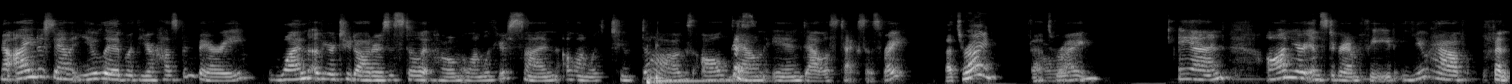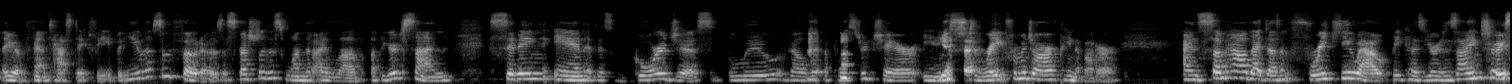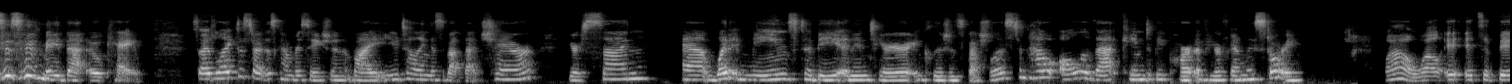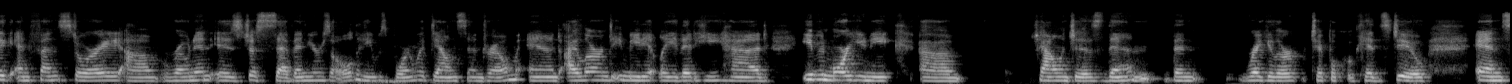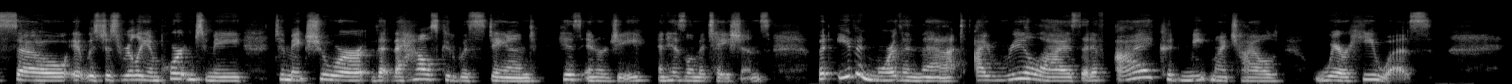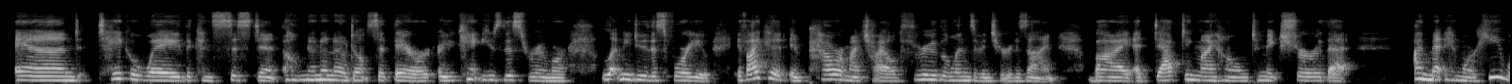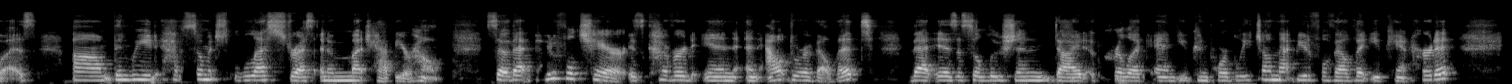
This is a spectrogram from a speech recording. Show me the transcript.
Now, I understand that you live with your husband, Barry. One of your two daughters is still at home, along with your son, along with two dogs, all yes. down in Dallas, Texas, right? That's right. That's right. And on your Instagram feed, you have, you have a fantastic feed, but you have some photos, especially this one that I love of your son sitting in this gorgeous blue velvet upholstered chair, eating yes. straight from a jar of peanut butter. And somehow that doesn't freak you out because your design choices have made that okay. So I'd like to start this conversation by you telling us about that chair, your son, and what it means to be an interior inclusion specialist and how all of that came to be part of your family's story. Wow, well, it, it's a big and fun story. Um, Ronan is just seven years old. He was born with Down syndrome, and I learned immediately that he had even more unique um, challenges than than regular typical kids do and so it was just really important to me to make sure that the house could withstand his energy and his limitations but even more than that i realized that if i could meet my child where he was and take away the consistent, oh, no, no, no, don't sit there, or, or, you can't use this room, or let me do this for you. If I could empower my child through the lens of interior design by adapting my home to make sure that I met him where he was, um, then we'd have so much less stress and a much happier home. So, that beautiful chair is covered in an outdoor velvet that is a solution dyed acrylic, and you can pour bleach on that beautiful velvet. You can't hurt it.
